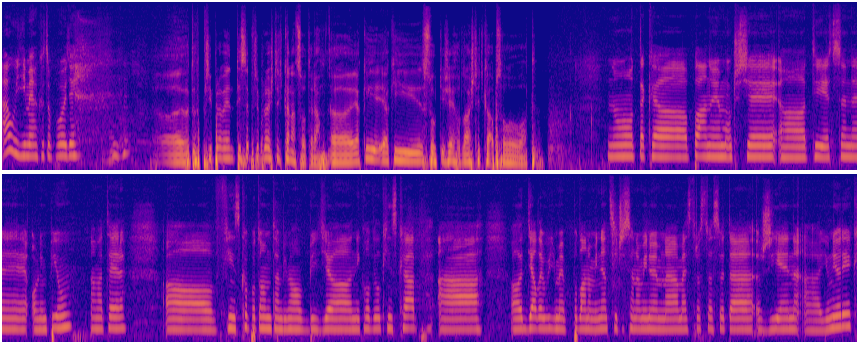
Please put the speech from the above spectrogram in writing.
A uvidíme, ako to pôjde. V přípravě, ty se připravuješ teďka na co teda? Jaký, jaký soutěže hodláš teďka absolvovat? No, tak uh, plánujem určite uh, tie jesené Olympiu amatér. Uh, Fínsko potom, tam by mal byť uh, Nicole Wilkins Cup a uh, ďalej uvidíme podľa nominácie, či sa nominujem na majstrovstva sveta žien a junioriek.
